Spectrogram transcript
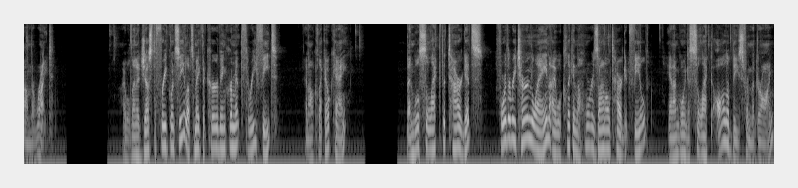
on the right. I will then adjust the frequency. Let's make the curve increment 3 feet, and I'll click OK. Then we'll select the targets. For the return lane, I will click in the horizontal target field, and I'm going to select all of these from the drawing.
